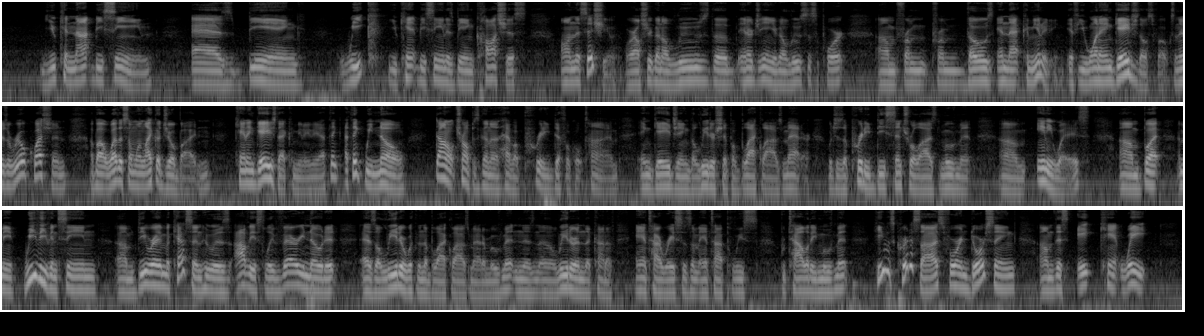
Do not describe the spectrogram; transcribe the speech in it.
you cannot be seen as being weak. You can't be seen as being cautious on this issue, or else you're going to lose the energy and you're going to lose the support um, from from those in that community if you want to engage those folks. And there's a real question about whether someone like a Joe Biden can engage that community. I think I think we know Donald Trump is going to have a pretty difficult time engaging the leadership of Black Lives Matter, which is a pretty decentralized movement, um, anyways. Um, but I mean, we've even seen um, DeRay McKesson, who is obviously very noted as a leader within the Black Lives Matter movement and is a leader in the kind of anti-racism, anti-police brutality movement. He was criticized for endorsing um, this eight can't wait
